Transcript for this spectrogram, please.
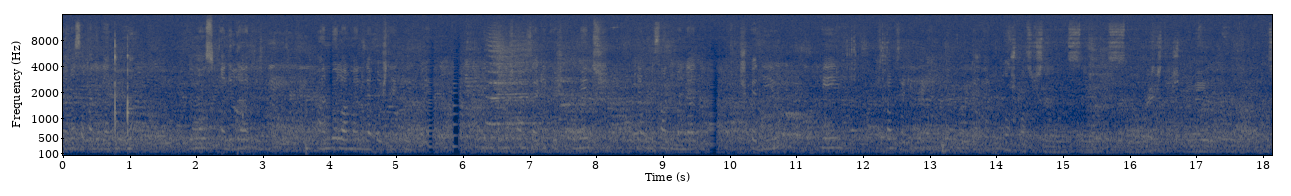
da nossa candidatura, do nosso candidato Anuel Armando da Costa Equipe. Nós estamos aqui com os documentos que a Comissão de Mandato expediu e estamos aqui para. Então, os passos serão, serão, serão estes. Primeiro, vamos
